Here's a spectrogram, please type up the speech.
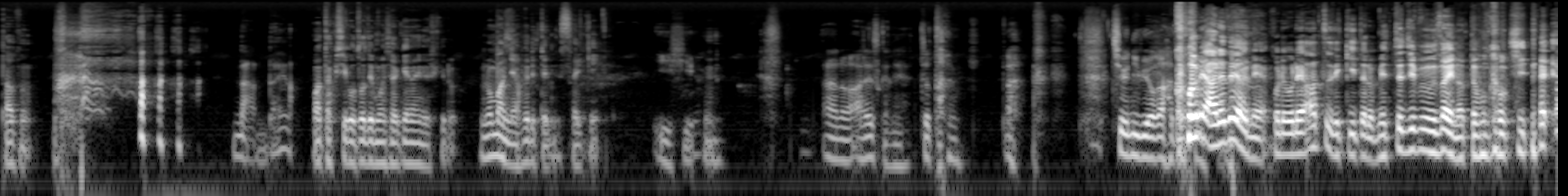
多分。なんだよ。私事で申し訳ないんですけど、ロマンに溢れてるんです、最近。いい日。うんあの、あれですかね。ちょっと、あ中二病が始まこれあれだよね。これ俺後で聞いたらめっちゃ自分うざいなって思うかもしれない。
